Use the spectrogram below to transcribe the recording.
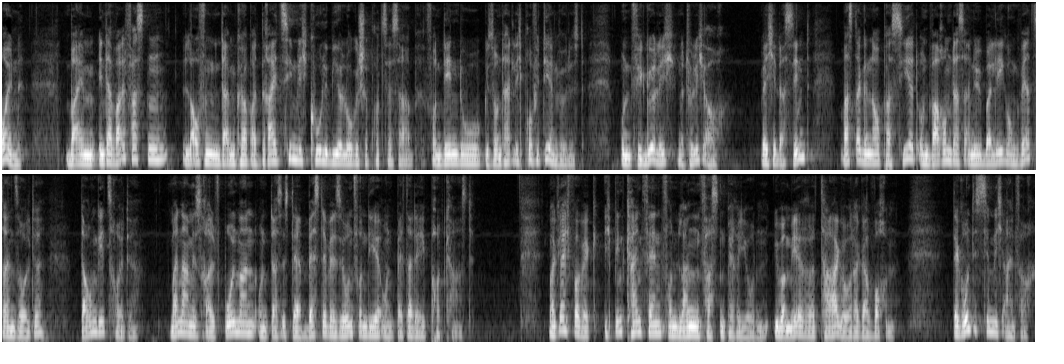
Moin. Beim Intervallfasten laufen in deinem Körper drei ziemlich coole biologische Prozesse ab, von denen du gesundheitlich profitieren würdest. Und figürlich natürlich auch. Welche das sind, was da genau passiert und warum das eine Überlegung wert sein sollte, darum geht's heute. Mein Name ist Ralf Bohlmann und das ist der beste Version von dir und Better Day Podcast. Mal gleich vorweg, ich bin kein Fan von langen Fastenperioden, über mehrere Tage oder gar Wochen. Der Grund ist ziemlich einfach.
